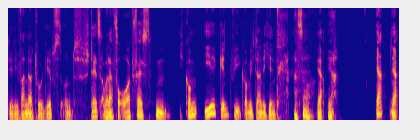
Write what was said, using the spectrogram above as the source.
dir die Wandertour gibst und stellst aber da vor Ort fest, hm, ich komme irgendwie, komme ich da nicht hin. Ach so. Ja. ja. Ja, ja.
